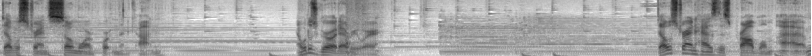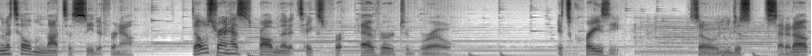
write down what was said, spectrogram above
Devil Strand's so more important than cotton. And we'll just grow it everywhere. Devil Strand has this problem. I, am going to tell them not to seed it for now. Devil Strand has this problem that it takes forever to grow. It's crazy. So you just set it up,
